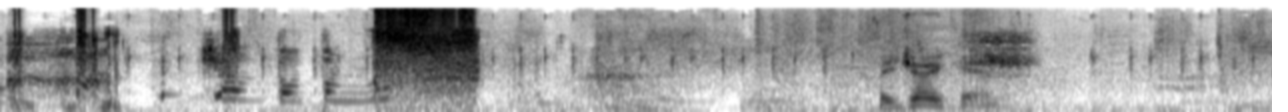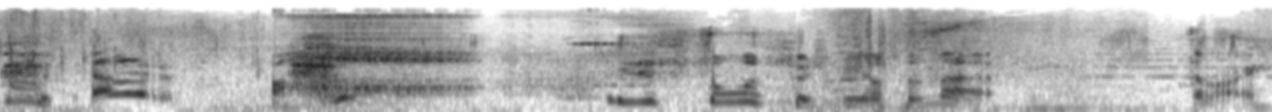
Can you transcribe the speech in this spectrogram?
jumped off the roof. Are you joking? No. Oh. He just sword pushed me off the map. Don't worry.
